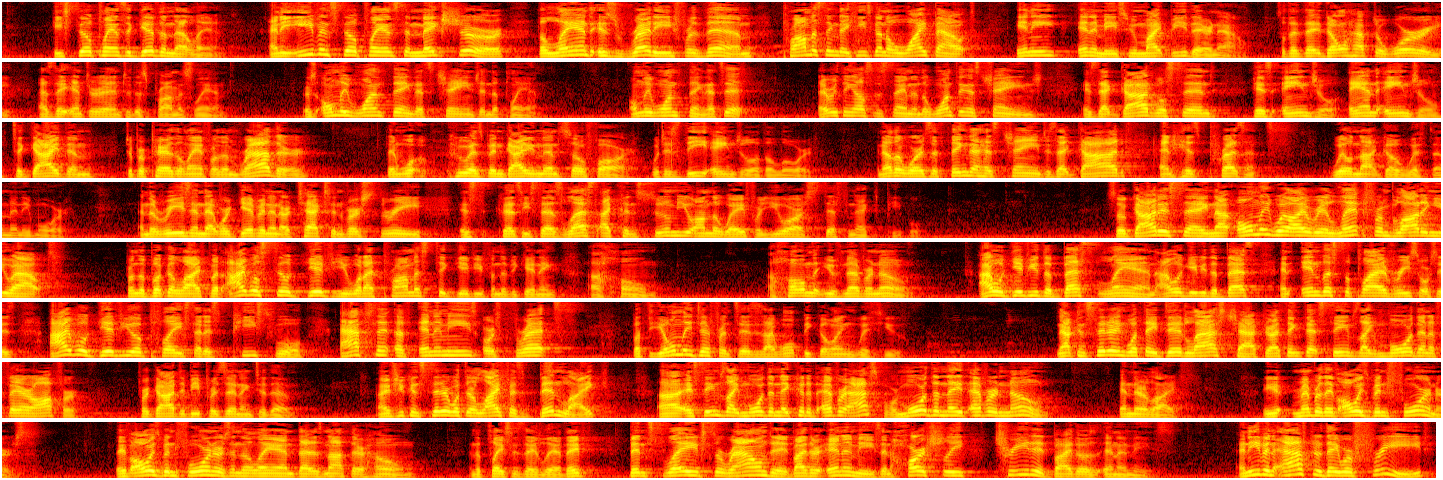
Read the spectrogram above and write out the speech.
He still plans to give them that land. And he even still plans to make sure the land is ready for them, promising that he's going to wipe out any enemies who might be there now so that they don't have to worry as they enter into this promised land. There's only one thing that's changed in the plan. Only one thing. That's it. Everything else is the same. And the one thing that's changed is that God will send his angel, an angel, to guide them to prepare the land for them rather than wh- who has been guiding them so far, which is the angel of the Lord. In other words, the thing that has changed is that God and his presence will not go with them anymore. And the reason that we're given in our text in verse 3 is because he says, Lest I consume you on the way, for you are a stiff necked people. So God is saying, Not only will I relent from blotting you out from the book of life, but I will still give you what I promised to give you from the beginning a home. A home that you've never known. I will give you the best land. I will give you the best and endless supply of resources. I will give you a place that is peaceful, absent of enemies or threats. But the only difference is, is I won't be going with you. Now, considering what they did last chapter, I think that seems like more than a fair offer for God to be presenting to them. Now, if you consider what their life has been like, uh, it seems like more than they could have ever asked for, more than they've ever known in their life. You remember, they've always been foreigners. They've always been foreigners in the land that is not their home and the places they live. They've been slaves surrounded by their enemies and harshly treated by those enemies. And even after they were freed,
